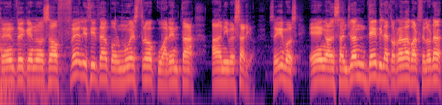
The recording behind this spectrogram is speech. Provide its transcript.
Gente que nos felicita por nuestro 40 aniversario. Seguimos. En San Juan de Vilatorrada, Barcelona,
